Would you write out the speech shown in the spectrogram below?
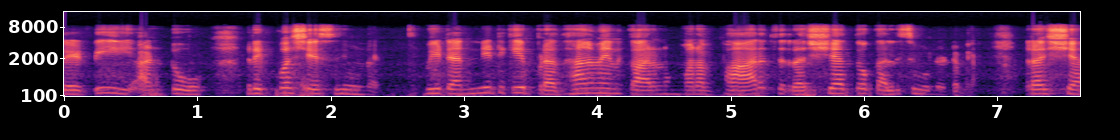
రెడ్డి అంటూ రిక్వెస్ట్ చేసి ఉన్నాయి వీటన్నిటికీ ప్రధానమైన కారణం మన భారత్ రష్యాతో కలిసి ఉండటమే. Russia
